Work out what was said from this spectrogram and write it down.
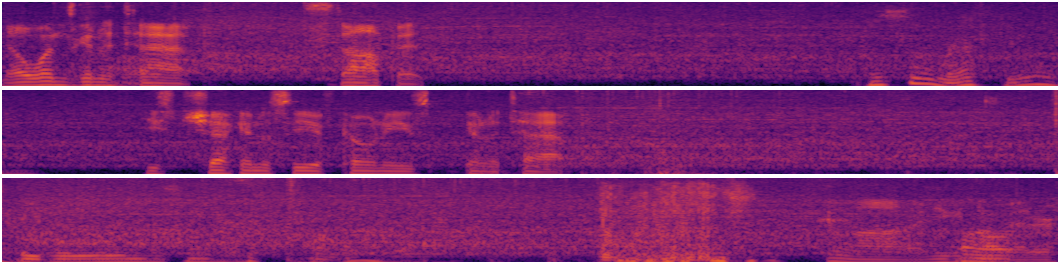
No one's gonna tap. Stop it. What's the ref doing? He's checking to see if Kony's gonna tap. People doing the thing. Oh, Come on, you can Oh. do better.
